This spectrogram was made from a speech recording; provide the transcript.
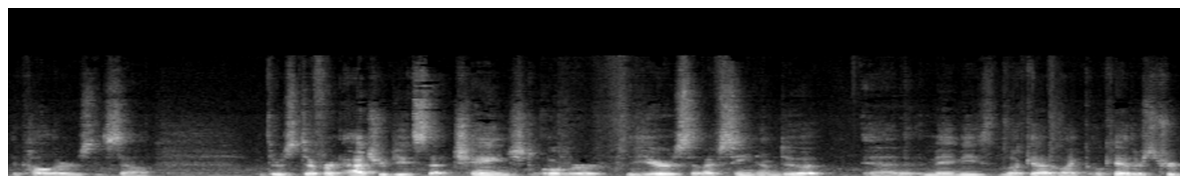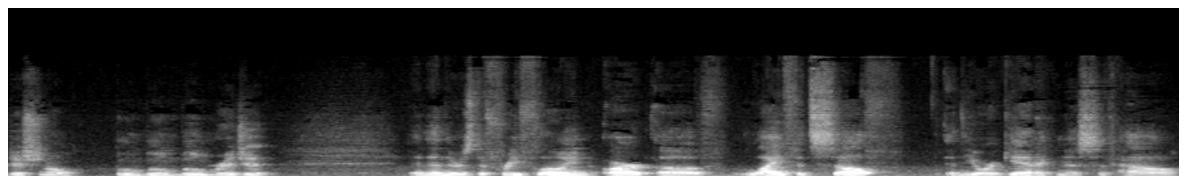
the colors and sound. There's different attributes that changed over the years that I've seen him do it. And it made me look at it like, okay, there's traditional, boom, boom, boom, rigid. And then there's the free flowing art of life itself and the organicness of how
